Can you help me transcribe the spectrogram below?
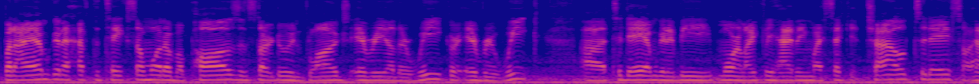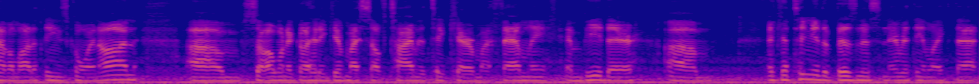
but I am gonna have to take somewhat of a pause and start doing vlogs every other week or every week. Uh, today I'm gonna be more likely having my second child today, so I have a lot of things going on. Um, so I wanna go ahead and give myself time to take care of my family and be there. Um, and continue the business and everything like that.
